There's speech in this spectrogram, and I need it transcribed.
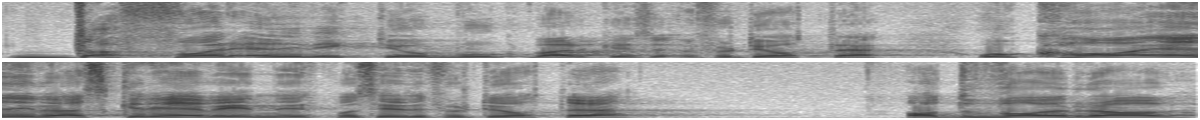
Derfor er det viktig å bokmerke 48. Og hva er det vi har skrevet inn på side 48? At varav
